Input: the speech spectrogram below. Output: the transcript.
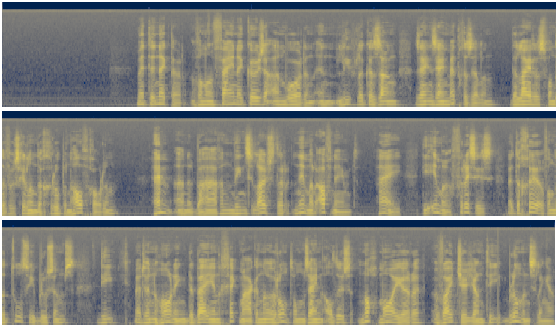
Met de nectar van een fijne keuze aan woorden en lieflijke zang zijn zijn metgezellen, de leiders van de verschillende groepen halfgoden, hem aan het behagen wiens luister nimmer afneemt. Hij, die immer fris is met de geur van de tulsi-bloesems, die met hun honing de bijen gek maken rondom zijn aldus nog mooiere Vaijayanti bloemenslinger.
